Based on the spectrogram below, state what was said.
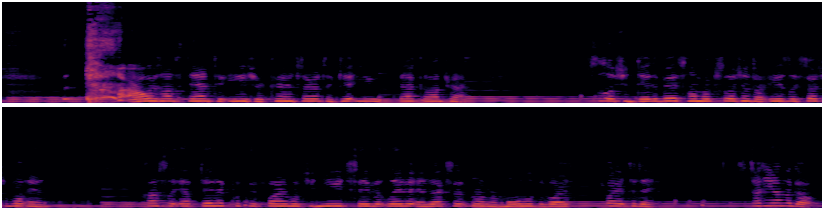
always on stand to ease your concerns and get you back on track. Solution database. Homework solutions are easily searchable and constantly updated. Quickly find what you need, save it later, and access it from a mobile device. Try it today. Study on the go.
